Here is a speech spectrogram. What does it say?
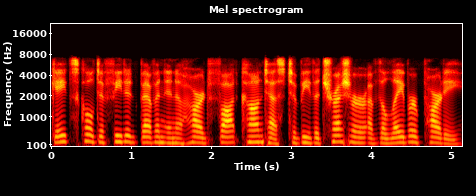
Gaitskell defeated Bevan in a hard-fought contest to be the treasurer of the Labour Party.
